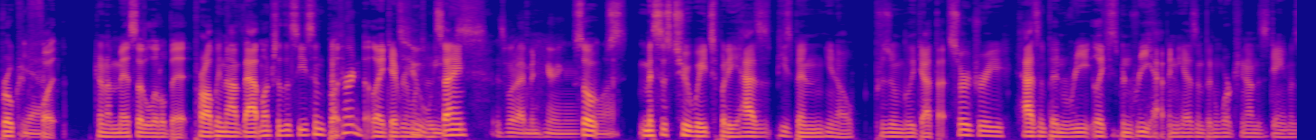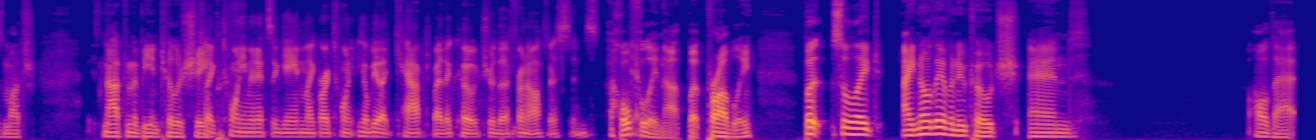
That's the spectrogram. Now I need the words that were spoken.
broken Yeah. foot. Gonna miss it a little bit. Probably not that much of the season, but like everyone's been saying. is what I've been hearing. So misses two weeks, but he has he's been you know presumably got that surgery. Hasn't been re like he's been rehabbing. He hasn't been working on his game as much. It's not going to be in killer it's shape. like 20 minutes a game, like or 20. He'll be like capped by the coach or the front office, and Hopefully not, but probably. But so like I know they have a new coach and all that.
